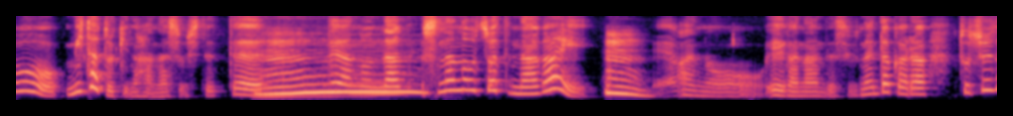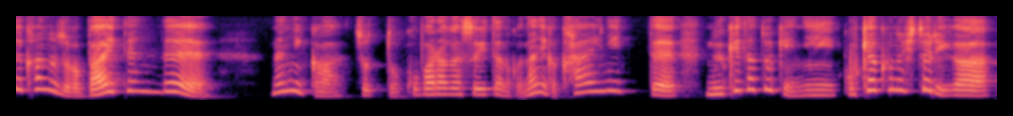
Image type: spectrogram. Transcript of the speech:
を見た時の話をしてて、うん。で、あの、な砂の器って長いうん。あの、映画なんですよね。だから、途中で彼女が売店で、何かちょっと小腹が空いたのか何か買いに行って抜けた時にお客の一人が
